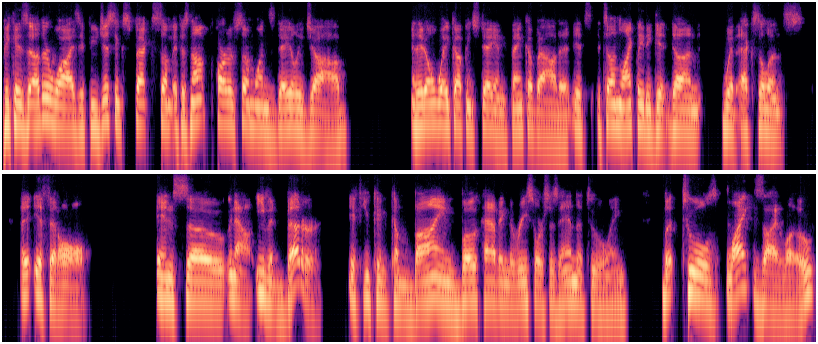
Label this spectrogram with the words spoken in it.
because otherwise if you just expect some if it's not part of someone's daily job and they don't wake up each day and think about it it's it's unlikely to get done with excellence if at all. And so now even better if you can combine both having the resources and the tooling. But tools like Zylo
